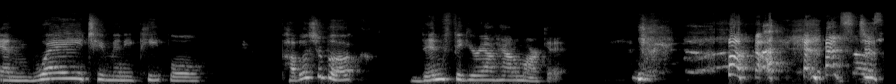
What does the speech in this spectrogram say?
And way too many people publish a book, then figure out how to market it. that's so just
